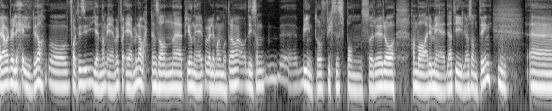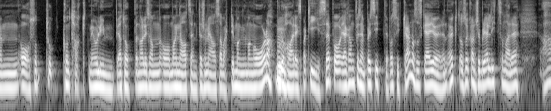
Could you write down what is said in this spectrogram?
jeg har vært veldig heldig, da, og faktisk gjennom Emil, for Emil har vært en sånn eh, pioner på veldig mange måter. Og de som eh, begynte å fikse sponsorer, og han var i media tidlig og sånne ting. Um, og også tok kontakt med Olympiatoppen og, liksom, og Magnat Senter, som jeg også har vært i mange mange år. da, Hvor du har ekspertise på Jeg kan for sitte på sykkelen og så skal jeg gjøre en økt, og så kanskje blir jeg litt sånn derre ah,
